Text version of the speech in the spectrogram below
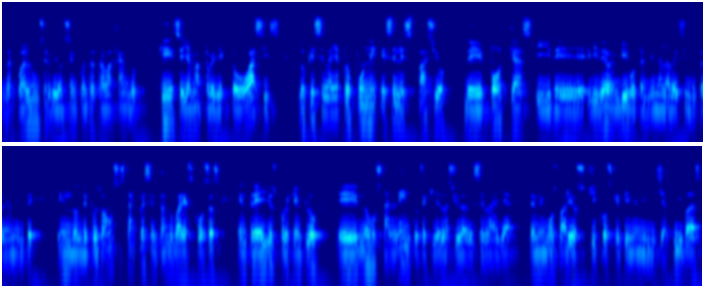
en la cual un servidor se encuentra trabajando que se llama Proyecto Oasis. Lo que Celaya propone es el espacio de podcast y de video en vivo también a la vez simultáneamente en donde pues vamos a estar presentando varias cosas, entre ellos, por ejemplo, eh, nuevos talentos de aquí de la ciudad de Celaya. Tenemos varios chicos que tienen iniciativas,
